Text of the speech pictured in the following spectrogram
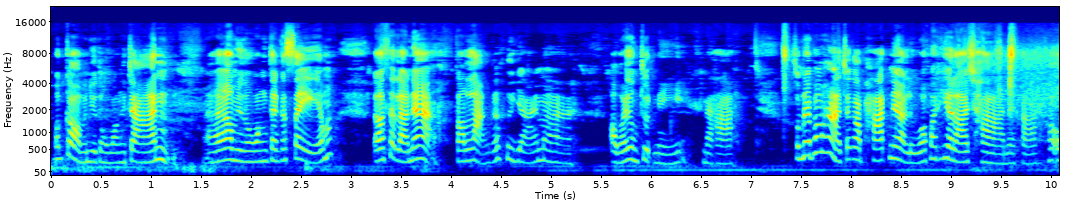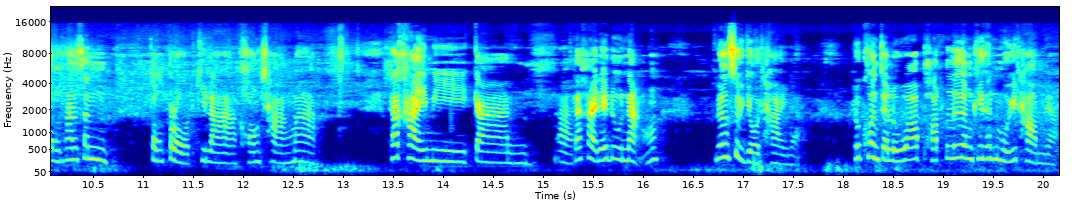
เมื่อก่อนมันอยู่ตรงวังจันทร์เออมันอยู่ตรงวังจันทร์เกษม แล้วเสร็จแล้วเนี่ยตอนหลังก็คือย้ายมาเอาไว้ตรงจุดนี้นะคะ สมเด็จพระมหาจักรพรรดิเนี่ยหรือว่าพระเทราชานะคะ พระองค์ท่านท่านทรงโปรดกีฬาคล้องช้างมาก ถ้าใครมีการอ่าถ้าใครได้ดูหนังเรื่องสุโยไทยเนี่ยทุกคนจะรู้ว่าพอตเรื่องที่ท่านมุ้ยทำเนี่ย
